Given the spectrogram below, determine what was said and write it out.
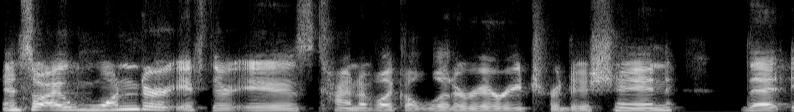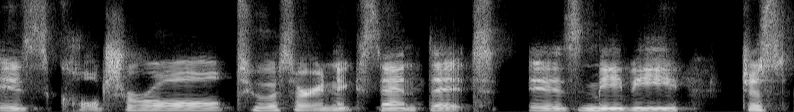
And so i wonder if there is kind of like a literary tradition that is cultural to a certain extent that is maybe just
